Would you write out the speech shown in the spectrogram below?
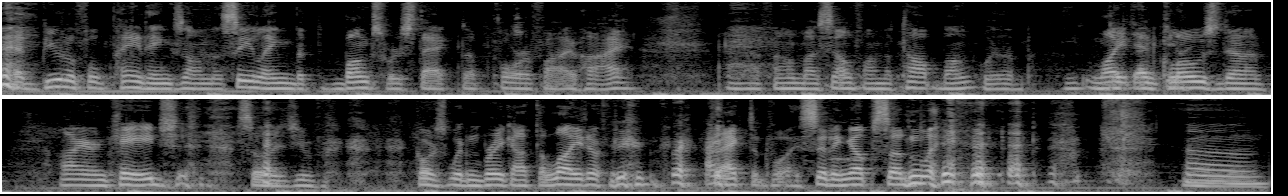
Had beautiful paintings on the ceiling, but the bunks were stacked up four or five high. And I found myself on the top bunk with a light enclosed in an iron cage, so that you, of course, wouldn't break out the light if you cracked it by sitting up suddenly. And, uh, Um,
